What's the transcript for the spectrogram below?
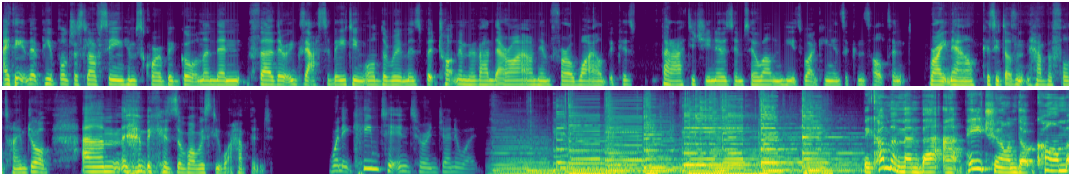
I think that people just love seeing him score a big goal and then further exacerbating all the rumors. But Tottenham have had their eye on him for a while because Paratici knows him so well and he's working as a consultant right now because he doesn't have a full time job um, because of obviously what happened when it came to Inter and Genoa. Become a member at patreon.com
